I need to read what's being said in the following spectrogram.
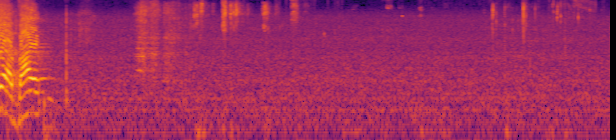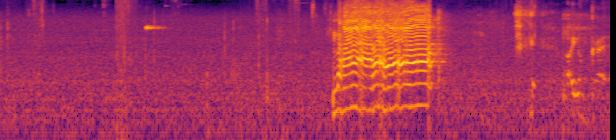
Yeah, bye. Are you crack?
